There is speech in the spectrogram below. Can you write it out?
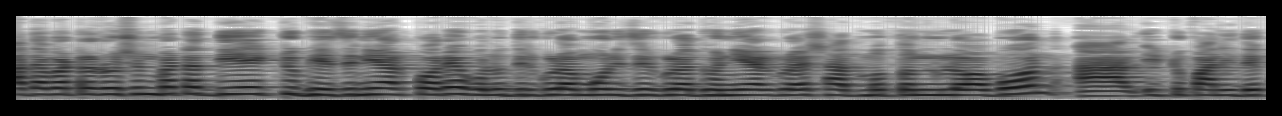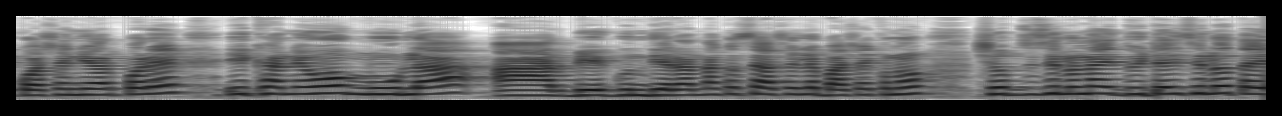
আদা বাটা, রসুন বাটা দিয়ে একটু ভেজে নেওয়ার পরে, হলুদের গুঁড়া, মরিচের গুঁড়া, ধনিয়ার গুঁড়া, স্বাদ মতন লবণ, আর একটু পানি দিয়ে কষা নেওয়ার পরে, এখানেও মূলা আর বেগুন দিয়ে রান্না করছে। আসলে বাসায় কোনো সবজি ছিল না, এই দুইটাই ছিল, তাই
